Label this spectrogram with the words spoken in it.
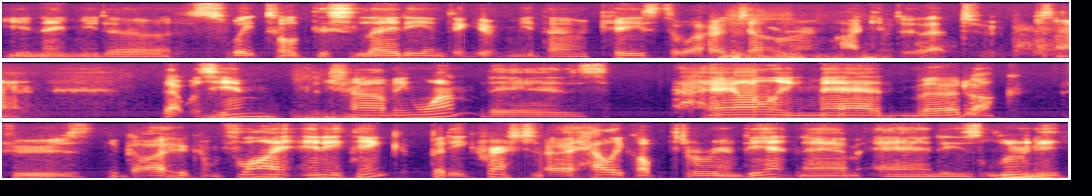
you need me to sweet talk this lady and to give me the keys to a hotel room, I can do that too. So that was him, the charming one. There's Howling Mad Murdoch, who's the guy who can fly anything, but he crashed a helicopter in Vietnam and is loony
